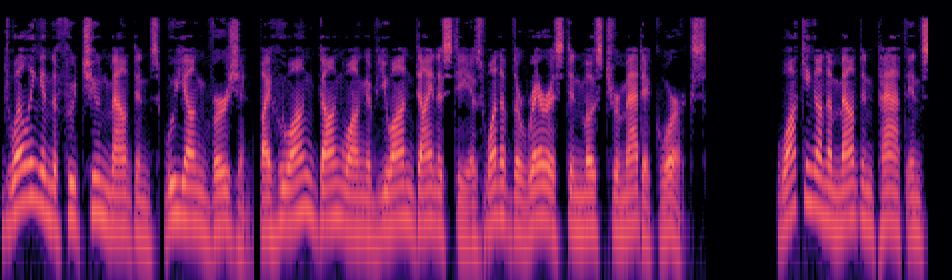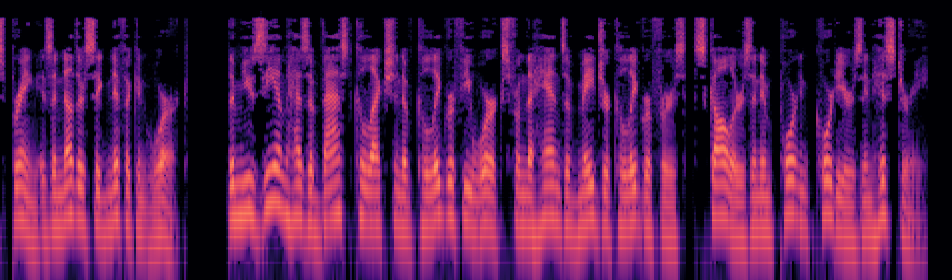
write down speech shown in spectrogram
Dwelling in the Fuchun Mountains Wuyong version by Huang Gongwang of Yuan dynasty is one of the rarest and most dramatic works. Walking on a mountain path in spring is another significant work. The museum has a vast collection of calligraphy works from the hands of major calligraphers, scholars and important courtiers in history.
